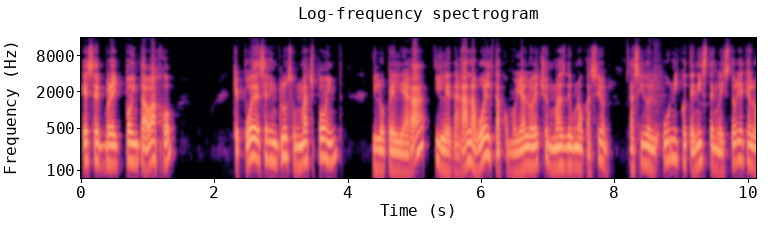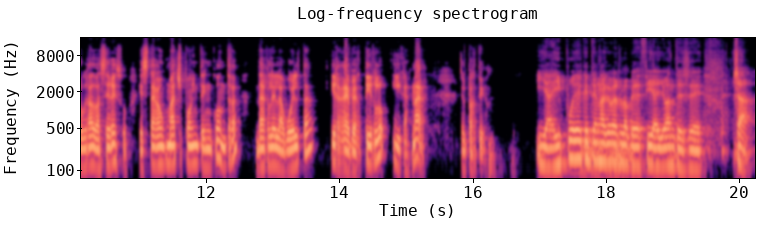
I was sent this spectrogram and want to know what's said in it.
ese breakpoint abajo, que puede ser incluso un match point, y lo peleará y le dará la vuelta, como ya lo ha hecho en más de una ocasión. Ha sido el único tenista en la historia que ha logrado hacer eso, estar a un match point en contra, darle la vuelta y revertirlo y ganar el partido. Y ahí puede que tenga que ver lo que decía yo antes, de, o sea,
